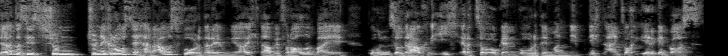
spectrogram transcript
ja, das ist schon, schon eine große Herausforderung. Ja, ich glaube vor allem bei uns oder auch wie ich erzogen wurde, man nimmt nicht einfach irgendwas,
